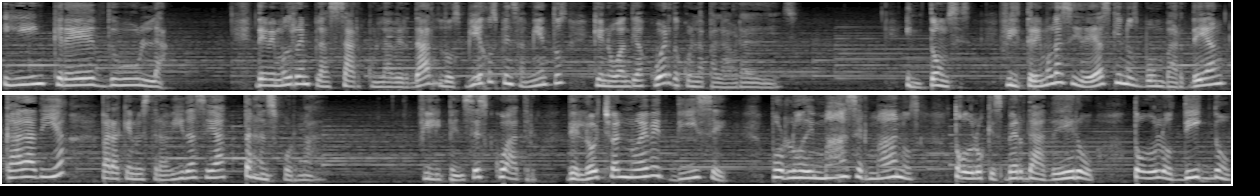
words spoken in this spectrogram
incrédula. Debemos reemplazar con la verdad los viejos pensamientos que no van de acuerdo con la palabra de Dios. Entonces, filtremos las ideas que nos bombardean cada día para que nuestra vida sea transformada. Filipenses 4, del 8 al 9 dice, por lo demás, hermanos, todo lo que es verdadero, todo lo digno,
